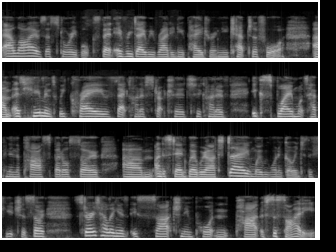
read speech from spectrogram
Our lives are storybooks that every day we write a new page or a new chapter for. Um, as humans, we crave that kind of structure to kind of explain what's happened in the past, but also um, understand where we are today and where we want to go into the future. So, storytelling is, is such an important part of society.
